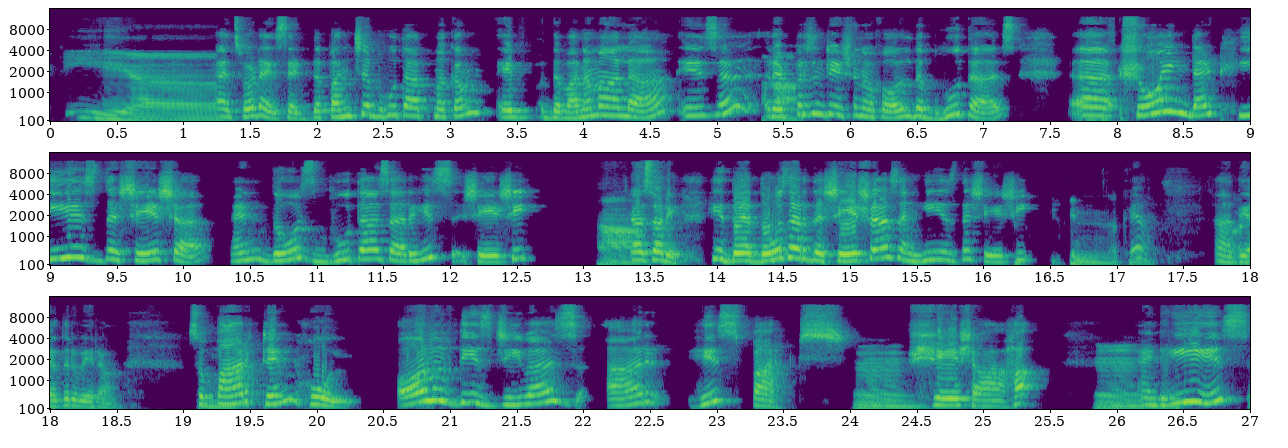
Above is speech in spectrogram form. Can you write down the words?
iti. Uh, That's what I said. The Panchabhutatmakam, the Vanamala is a Ah. representation of all the bhutas, uh, showing that he is the Shesha and those bhutas are his Sheshi. ah, Uh, sorry, he, the, those are the Sheshas and he is the Sheshi. okay. Yeah. Got the other way around. So Hmm. part and whole. All of these jivas are his parts. Hmm. Sheshaha. Hmm. And he is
